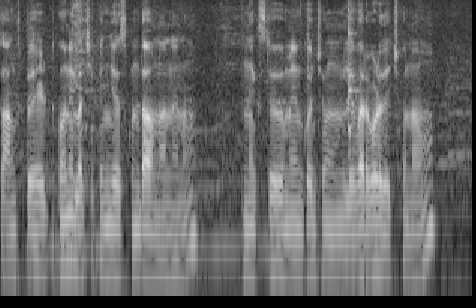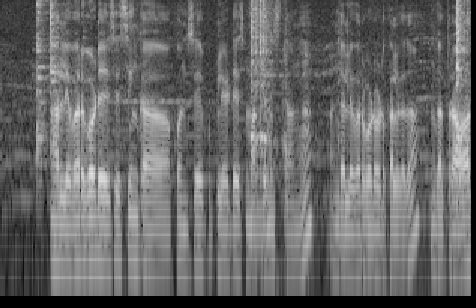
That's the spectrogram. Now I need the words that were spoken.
సాంగ్స్ పెట్టుకొని ఇలా చికెన్ చేసుకుంటా ఉన్నాను నేను. నెక్స్ట్ మేము కొంచెం లివర్ కూడా తెచ్చుకున్నాము. ఆ లివర్ కూడా వేసేసి ఇంకా కొంతసేపు ప్లేట్ వేసి మగ్గనిస్తాను. అంటే లివర్ కూడా ఉడకాలి కదా. ఇంకా తర్వాత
